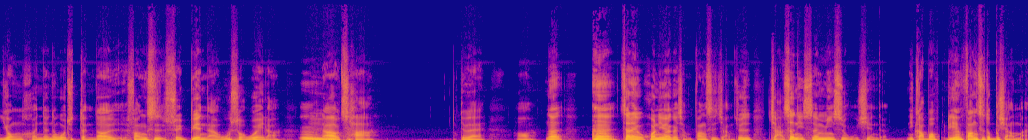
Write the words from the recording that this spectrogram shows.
永恒的，那我就等到房事随便啦，无所谓啦，嗯哪有差？对不对？哦，那 再来换另外一个想方式讲，就是假设你生命是无限的，你搞不好连房子都不想买，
